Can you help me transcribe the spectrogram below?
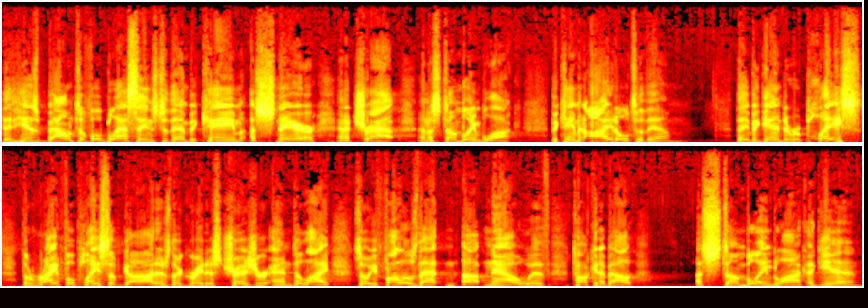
that his bountiful blessings to them became a snare and a trap and a stumbling block, became an idol to them. They began to replace the rightful place of God as their greatest treasure and delight. So he follows that up now with talking about a stumbling block again.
